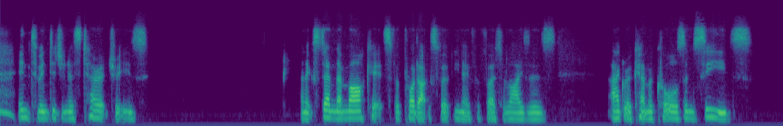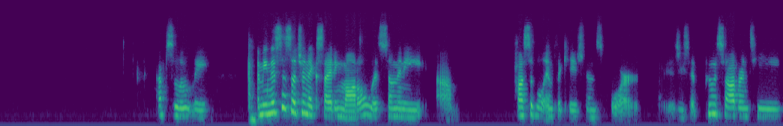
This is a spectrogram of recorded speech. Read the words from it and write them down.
into Indigenous territories and extend their markets for products for you know for fertilizers agrochemicals and seeds. Absolutely. I mean this is such an exciting model with so many um, possible implications for as you said food sovereignty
